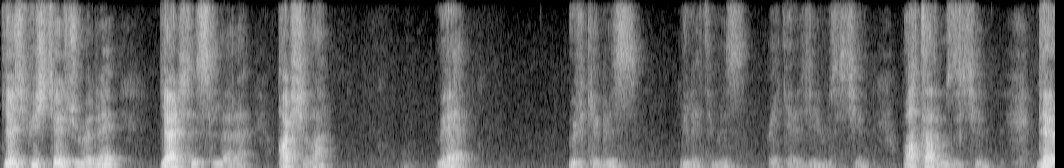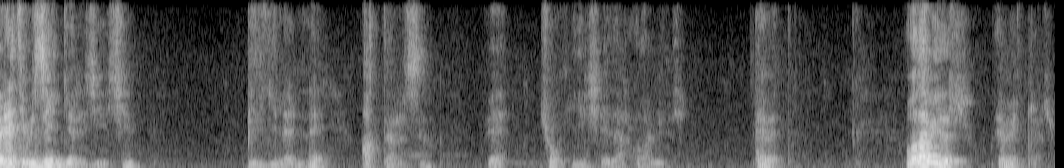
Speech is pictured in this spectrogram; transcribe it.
Geçmiş tecrübeni genç nesillere aşıla ve ülkemiz, milletimiz ve geleceğimiz için, vatanımız için, devletimizin geleceği için bilgilerini aktarırsın ve çok iyi şeyler olabilir. Evet. Olabilir emekliler.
